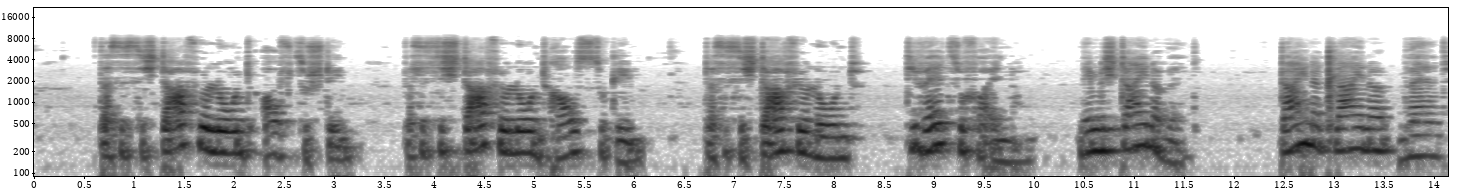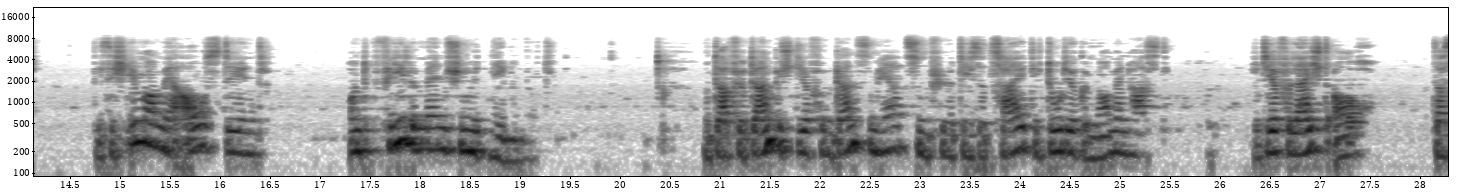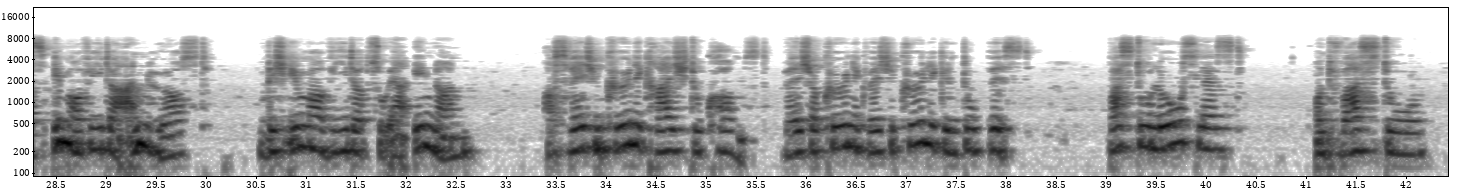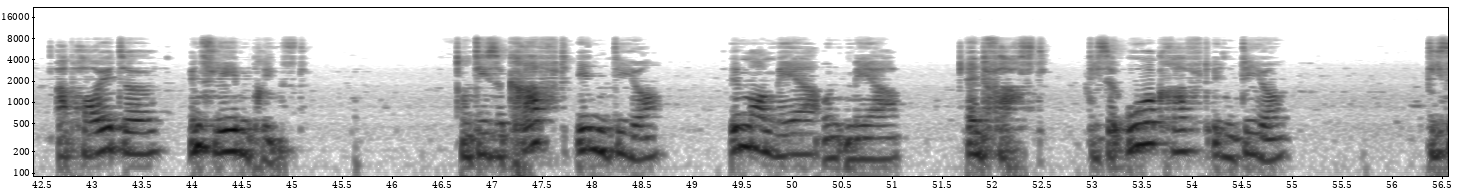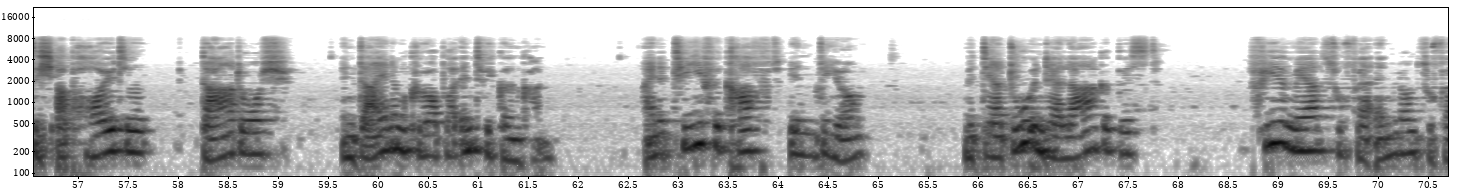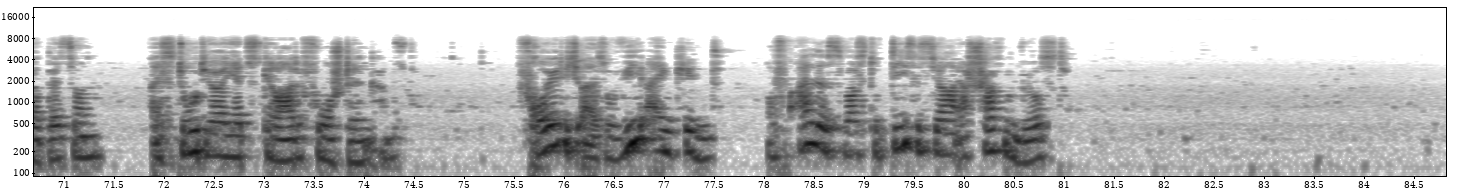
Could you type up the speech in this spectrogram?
dass es sich dafür lohnt, aufzustehen, dass es sich dafür lohnt, rauszugehen, dass es sich dafür lohnt, die Welt zu verändern, nämlich deine Welt, deine kleine Welt, die sich immer mehr ausdehnt und viele Menschen mitnehmen wird. Und dafür danke ich dir von ganzem Herzen für diese Zeit, die du dir genommen hast, du dir vielleicht auch das immer wieder anhörst, um dich immer wieder zu erinnern, aus welchem Königreich du kommst, welcher König, welche Königin du bist, was du loslässt und was du ab heute ins Leben bringst. Und diese Kraft in dir immer mehr und mehr entfachst. Diese Urkraft in dir, die sich ab heute dadurch in deinem Körper entwickeln kann. Eine tiefe Kraft in dir, mit der du in der Lage bist, viel mehr zu verändern, zu verbessern, als du dir jetzt gerade vorstellen kannst. Freu dich also wie ein Kind auf alles, was du dieses Jahr erschaffen wirst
